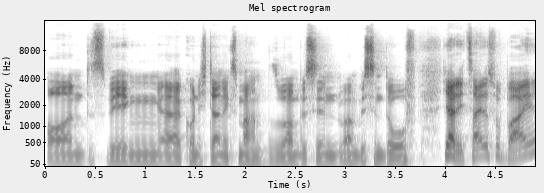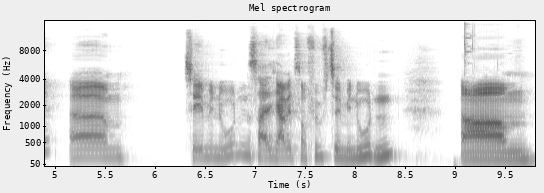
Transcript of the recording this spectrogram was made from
Und deswegen äh, konnte ich da nichts machen. Das war ein bisschen, war ein bisschen doof. Ja, die Zeit ist vorbei. Ähm, 10 Minuten. Das heißt, ich habe jetzt noch 15 Minuten ähm,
